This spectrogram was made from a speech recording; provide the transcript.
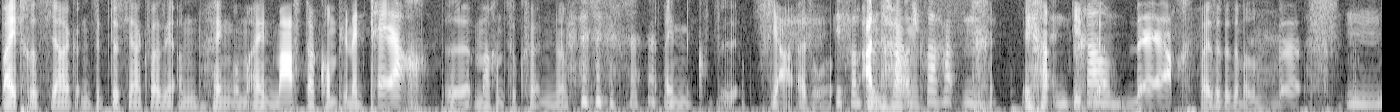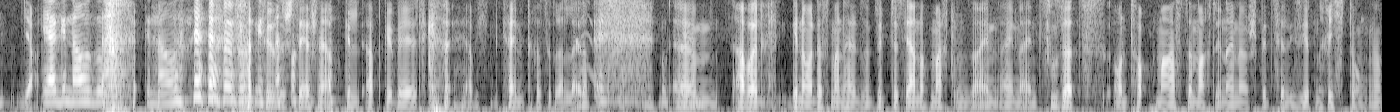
weiteres Jahr, ein siebtes Jahr quasi anhängen, um ein Master komplementär äh, machen zu können. Ne? Ein, äh, ja, also Anhang. Mhm. Ja, Ein Traum. Ja, weißt du, das ist immer so. Mhm. Ja, Ja, genau so. genau. Französisch sehr schnell abge abgewählt. Habe ich kein Interesse dran, leider. Okay. Ähm, aber genau, dass man halt so ein siebtes Jahr noch macht und ein, ein, ein Zusatz-on-top-Master macht in einer spezialisierten Richtung. Ne?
